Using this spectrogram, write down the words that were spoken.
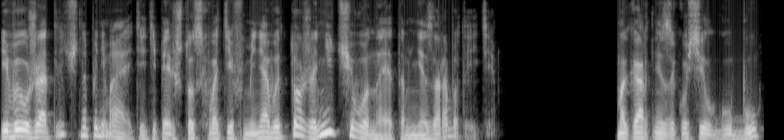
И вы уже отлично понимаете теперь, что, схватив меня, вы тоже ничего на этом не заработаете. Маккартни закусил губу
